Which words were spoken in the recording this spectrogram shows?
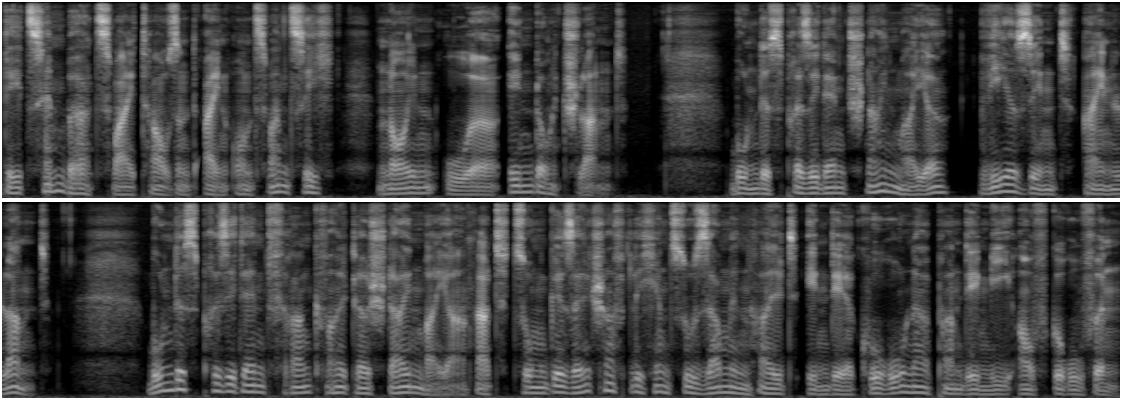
Dezember 2021, 9 Uhr in Deutschland. Bundespräsident Steinmeier Wir sind ein Land. Bundespräsident Frank-Walter Steinmeier hat zum gesellschaftlichen Zusammenhalt in der Corona-Pandemie aufgerufen.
